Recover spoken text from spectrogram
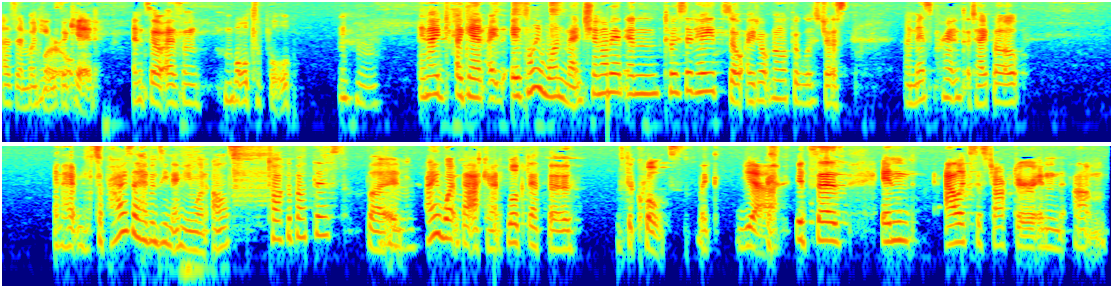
As in when he was a kid, and so as in multiple. Mhm. And I again, I, it's only one mention of it in Twisted Hate, so I don't know if it was just a misprint, a typo. And I'm surprised I haven't seen anyone else talk about this. But Mhm. I went back and I looked at the the quotes. Like Yeah. it says in Alex's chapter in um,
